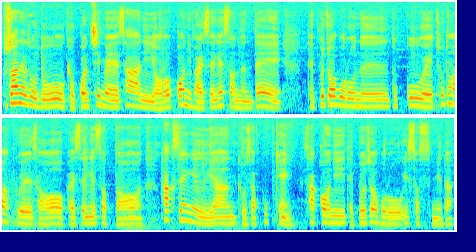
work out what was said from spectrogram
부산에서도 교권 침해 사안이 여러 건이 발생했었는데 대표적으로는 북구의 초등학교에서 발생했었던 학생에 의한 교사 폭행 사건이 대표적으로 있었습니다.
